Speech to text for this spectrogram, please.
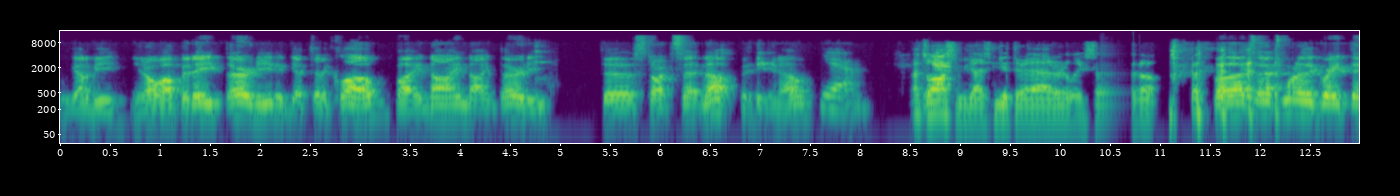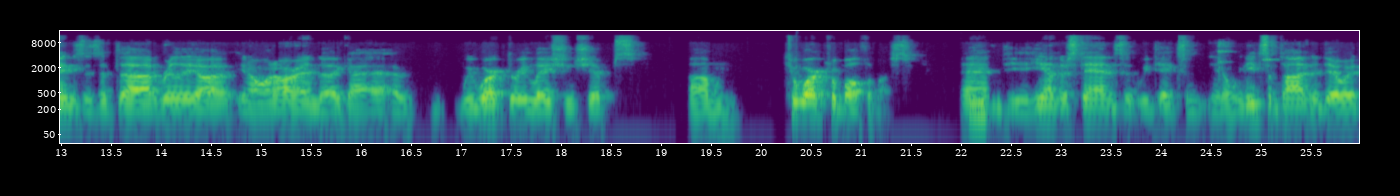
we got to be, you know, up at eight thirty to get to the club by nine nine thirty to start setting up. You know, yeah. That's Yeah. awesome. You guys can get there that early, set up. well, that's that's one of the great things is that uh, really, uh, you know, on our end, like I, I, we work the relationships um, to work for both of us, and he, he understands that we take some, you know, we need some time to do it,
